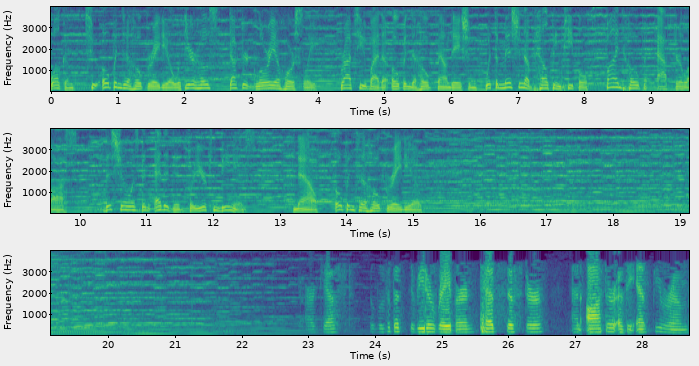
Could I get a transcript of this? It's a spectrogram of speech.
Welcome to Open to Hope Radio with your host, Dr. Gloria Horsley, brought to you by the Open to Hope Foundation with the mission of helping people find hope after loss. This show has been edited for your convenience. Now, Open to Hope Radio. Our guest, Elizabeth DeVita Raeburn, Ted's sister, and author of The Empty Room,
